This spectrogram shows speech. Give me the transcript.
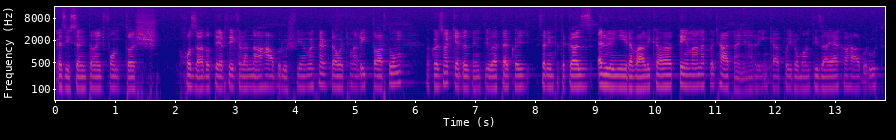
Ez is szerintem egy fontos hozzáadott értéke lenne a háborús filmeknek, de hogyha már itt tartunk, akkor azt megkérdezném tőletek, hogy szerintetek az előnyére válik a témának, vagy hátrányára inkább, hogy romantizálják a háborút?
